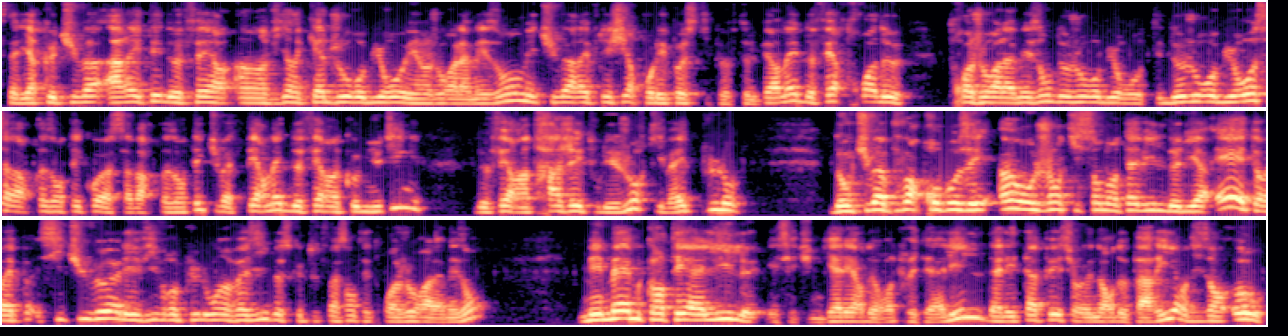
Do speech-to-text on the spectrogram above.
c'est-à-dire que tu vas arrêter de faire un viens 4 jours au bureau et un jour à la maison, mais tu vas réfléchir pour les postes qui peuvent te le permettre de faire 3-2. Trois jours à la maison, deux jours au bureau. Tes deux jours au bureau, ça va représenter quoi? Ça va représenter que tu vas te permettre de faire un commuting, de faire un trajet tous les jours qui va être plus long. Donc tu vas pouvoir proposer un aux gens qui sont dans ta ville de dire hey, si tu veux aller vivre plus loin, vas-y, parce que de toute façon, tu es trois jours à la maison. Mais même quand tu es à Lille, et c'est une galère de recruter à Lille, d'aller taper sur le nord de Paris en disant Oh,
